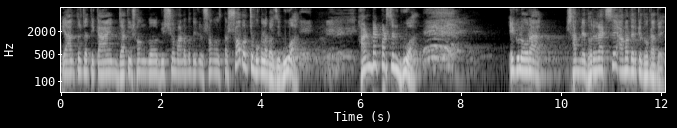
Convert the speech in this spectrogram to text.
এই আন্তর্জাতিক আইন, জাতিসংঘ, বিশ্ব মানবাধিকার সংস্থা সব হচ্ছে বোকলাবাজি, ভুয়া। হান্ড্রেড পার্সেন্ট ভুয়া। এগুলো ওরা সামনে ধরে রাখছে, আমাদেরকে ধোকা দেয়।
